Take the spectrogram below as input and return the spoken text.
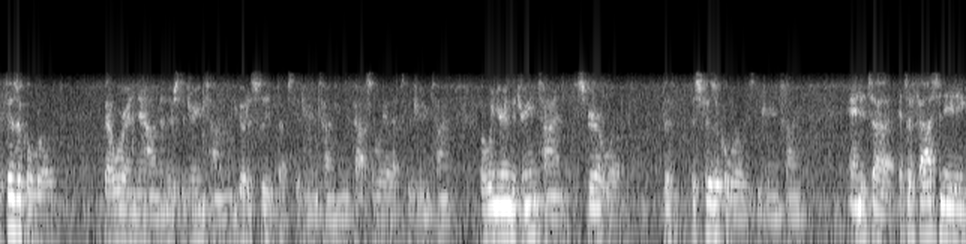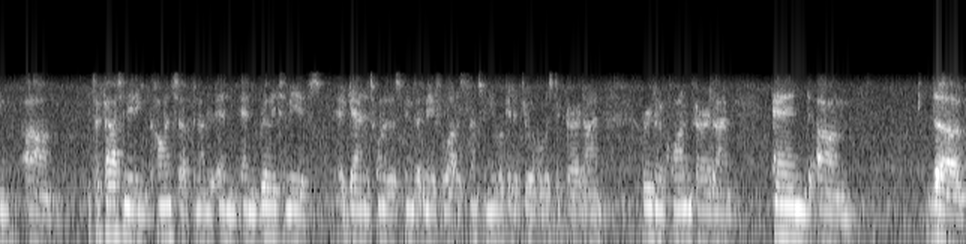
the physical world that we're in now, and then there's the dream time. When you go to sleep, that's the dream time. When you pass away, that's the dream time. But when you're in the dream time, the spirit world, the, this physical world is the dream time. And it's a, it's a fascinating, um, it's a fascinating concept, and, under, and, and really to me, it's, again, it's one of those things that makes a lot of sense when you look at it through a holistic paradigm or even a quantum paradigm. And um, the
